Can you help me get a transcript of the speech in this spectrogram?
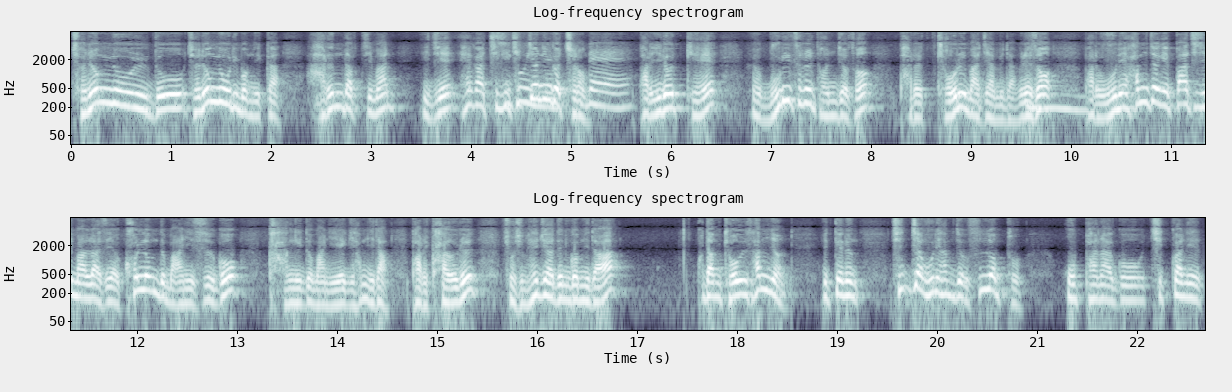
저녁 노을도, 저녁 노을이 뭡니까? 아름답지만 이제 해가 지기 직전인 있는, 것처럼 네. 바로 이렇게 어, 무리수를 던져서 바로 겨울을 맞이합니다. 그래서 음. 바로 운의 함정에 빠지지 말라 해서 컬럼도 많이 쓰고 강의도 많이 얘기합니다. 바로 가을을 조심해 줘야 되는 겁니다. 그 다음 겨울 3년. 이때는 진짜 운의 함정 슬럼프. 오판하고 직관이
